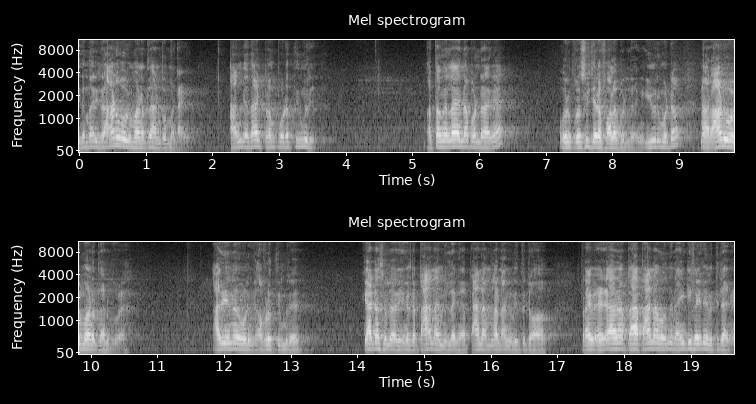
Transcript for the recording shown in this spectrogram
இந்த மாதிரி இராணுவ விமானத்தில் அனுப்ப மாட்டாங்க. அங்கே தான் ட்ரம்ப்போட திமிரு. மற்றவங்கெல்லாம் என்ன பண்ணுறாங்க ஒரு ப்ரொசீஜரை ஃபாலோ பண்ணுறாங்க இவர் மட்டும் நான் இராணுவ விமானத்தை அனுப்புவேன். அது என்ன உனக்கு அவ்வளோ திமிரு? கேட்டால் சொல்லுவார் எங்கள்கிட்ட பேனாம் இல்லைங்க. பேனாம்லாம் நாங்கள் விற்றுட்டோம் ப்ரைவேட் ஆனால் பே பேனாம் வந்து நைன்டி ஃபைவ்லேயே விற்றுட்டாங்க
